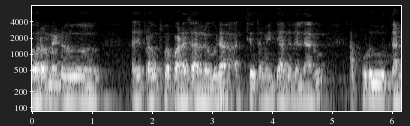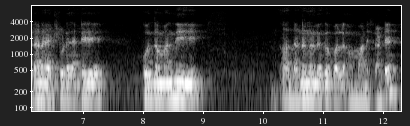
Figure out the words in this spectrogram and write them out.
గవర్నమెంట్ అదే ప్రభుత్వ పాఠశాలలో కూడా అత్యుత్తమ విద్యార్థులు వెళ్ళారు. అప్పుడు దండన ఎట్లుండేదంటే కొంతమంది ఆ దండన లేక మనుషులు అంటే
